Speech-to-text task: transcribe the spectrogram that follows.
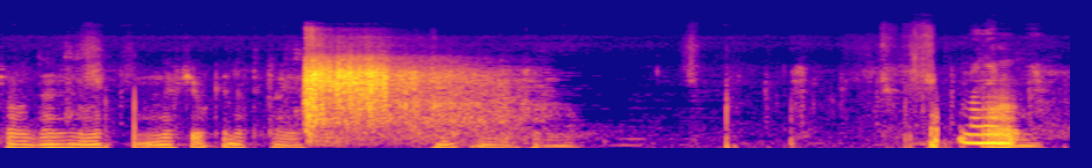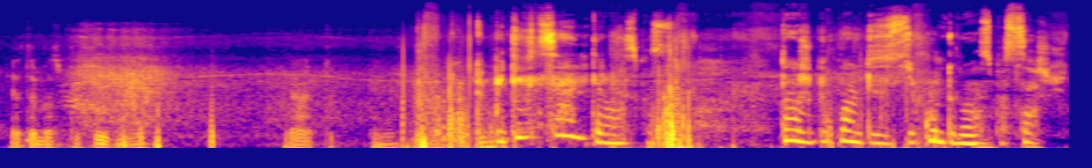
Що, Ден не, не вчив кидати кає? Мене... Ладно, я тебе спасу, знаєш. Я тут, конечно, Іди в центр нас спасти. Там ж буквально ти за секунду мене спасеш.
